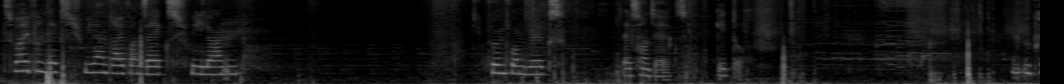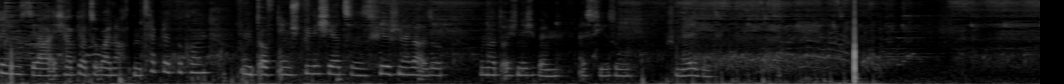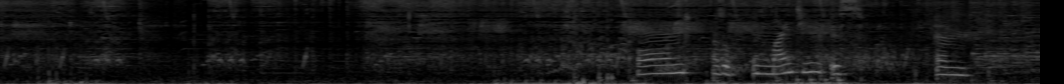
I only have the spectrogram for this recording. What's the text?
Zwei von sechs Spielern, drei von sechs Spielern. Fünf von sechs. Sechs von sechs. Geht doch. Und übrigens, ja, ich habe ja zu Weihnachten ein Tablet bekommen. Und auf dem spiele ich jetzt. Das ist viel schneller. Also wundert euch nicht, wenn es hier so schnell geht. Und also in mein Team ist ähm,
